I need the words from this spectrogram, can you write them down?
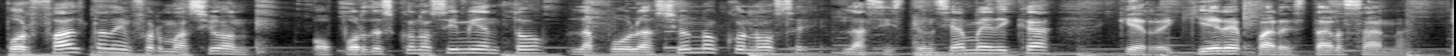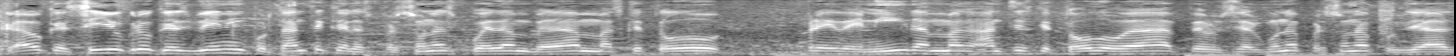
Por falta de información o por desconocimiento, la población no conoce la asistencia médica que requiere para estar sana. Claro que sí, yo creo que es bien importante que las personas puedan, ¿verdad? más que todo, prevenir más, antes que todo, ¿verdad? pero si alguna persona pues ya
